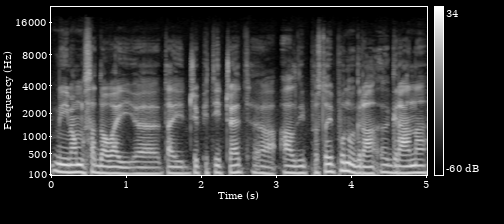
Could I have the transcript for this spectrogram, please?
mi imamo sad ovaj, a, taj GPT chat, a, ali postoji puno gra, grana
